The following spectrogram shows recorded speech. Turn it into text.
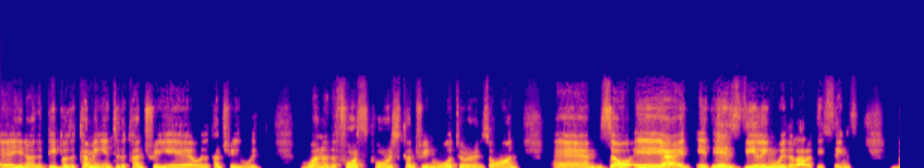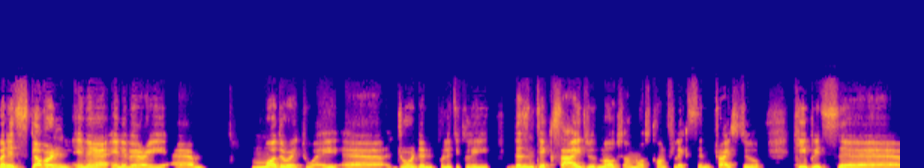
uh, you know, the people that coming into the country, uh, or the country with one of the fourth poorest country in water and so on. Um, so uh, yeah, it, it is dealing with a lot of these things, but it's governed in a in a very um, moderate way. Uh, Jordan politically doesn't take sides with most on most conflicts and tries to keep its uh,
